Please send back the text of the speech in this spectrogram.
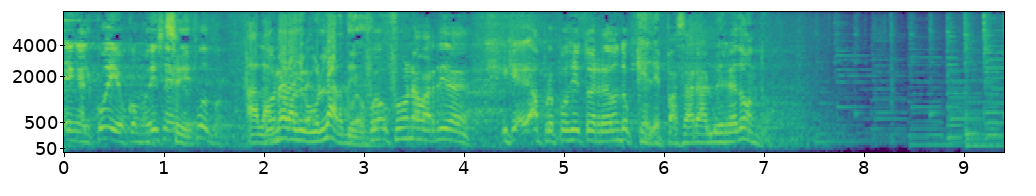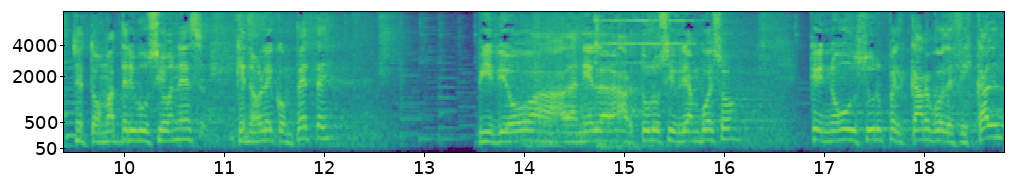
en el cuello, como dicen Sí, en el fútbol. a la Fue mera yugular, digo. Fue, fue una barrida. Y que, a propósito de Redondo, ¿qué le pasará a Luis Redondo? Se toma atribuciones que no le compete. Pidió a Daniel Arturo Cibrián Bueso que no usurpe el cargo de fiscal,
